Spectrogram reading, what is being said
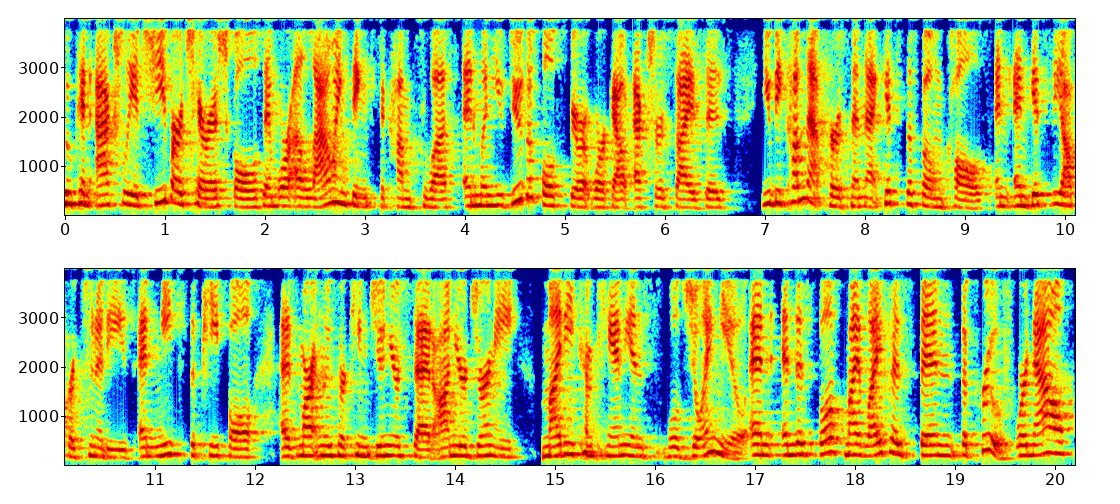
who can actually achieve our cherished goals and we're allowing things to come to us. And when you do the full spirit workout exercises, you become that person that gets the phone calls and, and gets the opportunities and meets the people, as Martin Luther King Jr. said, on your journey mighty companions will join you. And in this book my life has been the proof where now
